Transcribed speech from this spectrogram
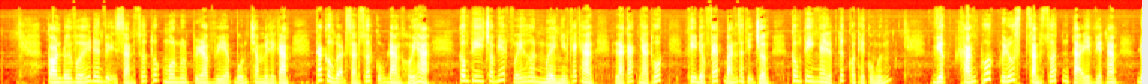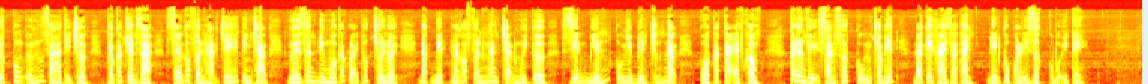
Còn đối với đơn vị sản xuất thuốc Monopiravir 400mg, các công đoạn sản xuất cũng đang hối hả. Công ty cho biết với hơn 10.000 khách hàng là các nhà thuốc, khi được phép bán ra thị trường, công ty ngay lập tức có thể cung ứng. Việc kháng thuốc virus sản xuất tại Việt Nam được cung ứng ra thị trường theo các chuyên gia sẽ góp phần hạn chế tình trạng người dân đi mua các loại thuốc trôi nổi, đặc biệt là góp phần ngăn chặn nguy cơ diễn biến cũng như biến chứng nặng của các ca F0. Các đơn vị sản xuất cũng cho biết đã kê khai giá thành đến Cục Quản lý Dược của Bộ Y tế.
